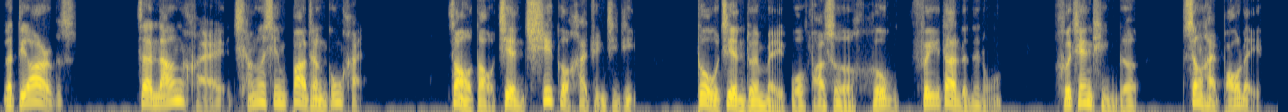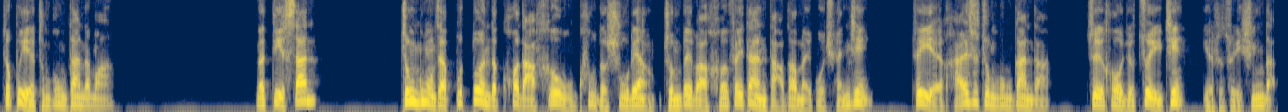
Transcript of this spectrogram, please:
那第二个是，在南海强行霸占公海，造岛建七个海军基地，构建对美国发射核武飞弹的那种核潜艇的深海堡垒，这不也中共干的吗？那第三，中共在不断的扩大核武库的数量，准备把核飞弹打到美国全境，这也还是中共干的。最后就最近也是最新的，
